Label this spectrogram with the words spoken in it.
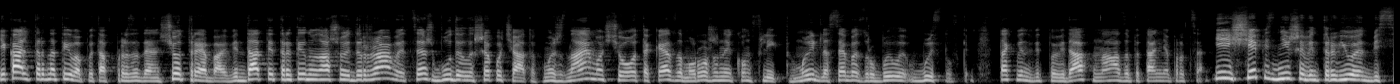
Яка альтернатива? питав президент. Що треба віддати третину нашої держави? Це ж буде лише початок. Ми ж знаємо, що таке заморожений конфлікт. Ми для себе зробили висновки. Так він відповідав на запитання про це. І ще пізніше в інтерв'ю NBC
